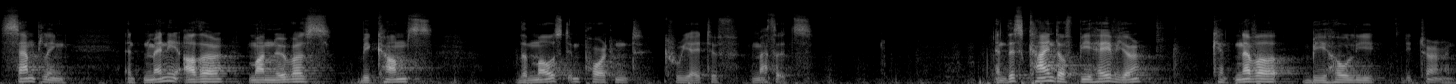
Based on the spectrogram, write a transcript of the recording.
sampling, and many other maneuvers becomes the most important creative methods. And this kind of behavior can never be wholly determined.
